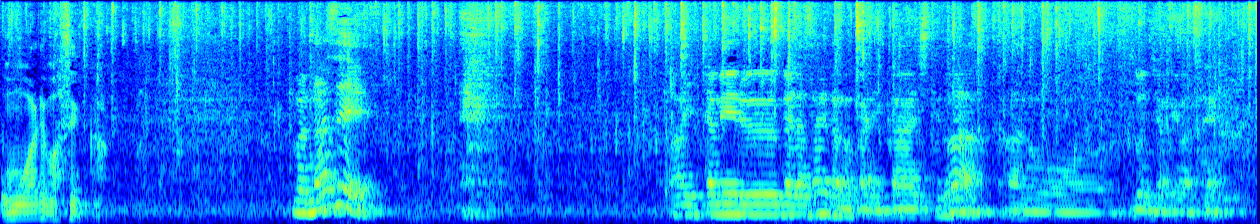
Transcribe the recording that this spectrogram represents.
思われませんか、まあ、なぜああいったメールが出されたのかに関してはあの存じ上げません。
